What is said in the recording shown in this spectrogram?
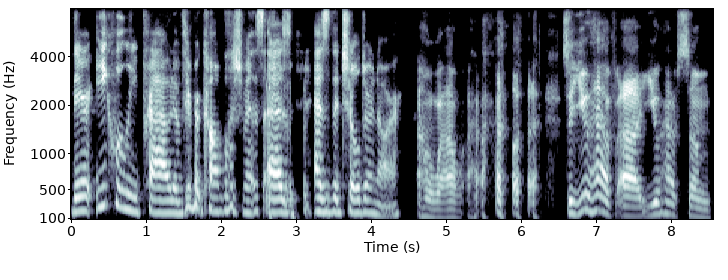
they're equally proud of their accomplishments as as the children are. Oh wow. So you have uh you have some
